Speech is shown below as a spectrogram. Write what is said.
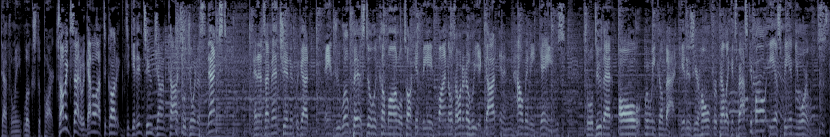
definitely looks the part. So I'm excited. We got a lot to, go, to get into. John Cox will join us next. And as I mentioned, we got Andrew Lopez still to come on. We'll talk NBA Finals. I want to know who you got and in how many games. So we'll do that all when we come back. It is your home for Pelicans basketball, ESPN New Orleans.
